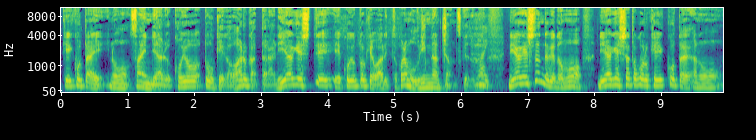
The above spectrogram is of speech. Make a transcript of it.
景気後退のサインである雇用統計が悪かったら、利上げして雇用統計が悪いってこれはもう売りになっちゃうんですけども、はい、利上げしたんだけども、利上げしたところ景気後退、あの、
